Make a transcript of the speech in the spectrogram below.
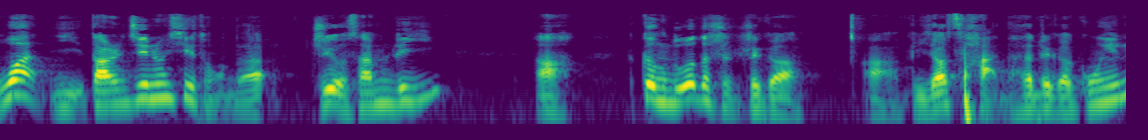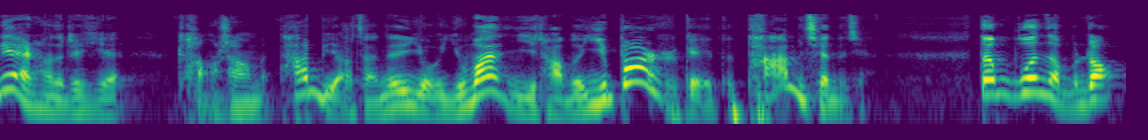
万亿，当然金融系统的只有三分之一啊，更多的是这个啊比较惨的，它这个供应链上的这些厂商们，他比较惨，那有一万亿，差不多一半是给的他们欠的钱。但不管怎么着，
